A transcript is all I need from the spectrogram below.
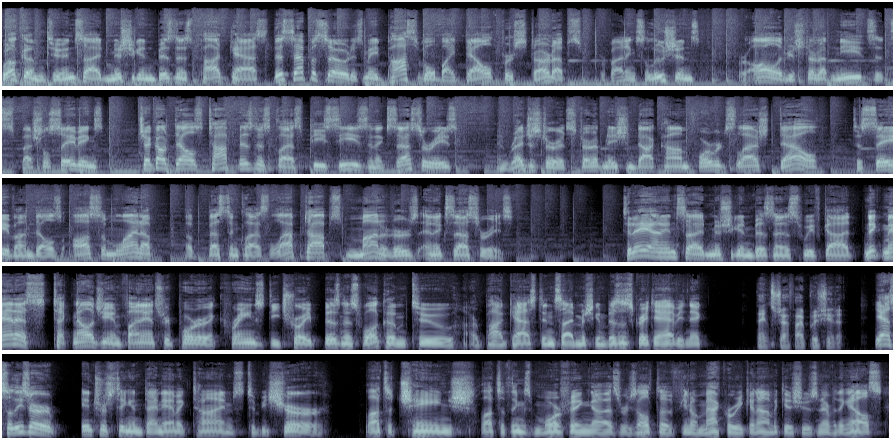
Welcome to Inside Michigan Business Podcast. This episode is made possible by Dell for Startups, providing solutions for all of your startup needs at special savings. Check out Dell's top business class PCs and accessories and register at startupnation.com forward slash Dell to save on Dell's awesome lineup of best in class laptops, monitors, and accessories. Today on Inside Michigan Business, we've got Nick Manes, technology and finance reporter at Crain's Detroit Business. Welcome to our podcast, Inside Michigan Business. Great to have you, Nick. Thanks, Jeff. I appreciate it. Yeah, so these are interesting and dynamic times to be sure. Lots of change, lots of things morphing uh, as a result of you know macroeconomic issues and everything else.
